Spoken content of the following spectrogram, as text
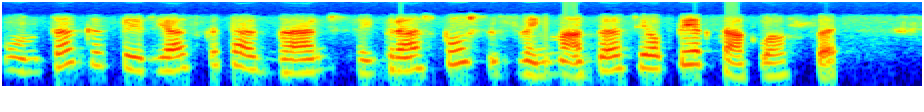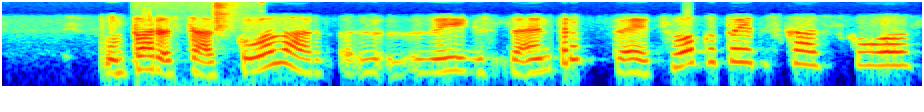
un tagad ir jāskatās bērnu stiprās puses. Viņi mācās jau piektā klasē. Un parastā skolā ar e, Rīgas centra pēc logopēdiskās skolas,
